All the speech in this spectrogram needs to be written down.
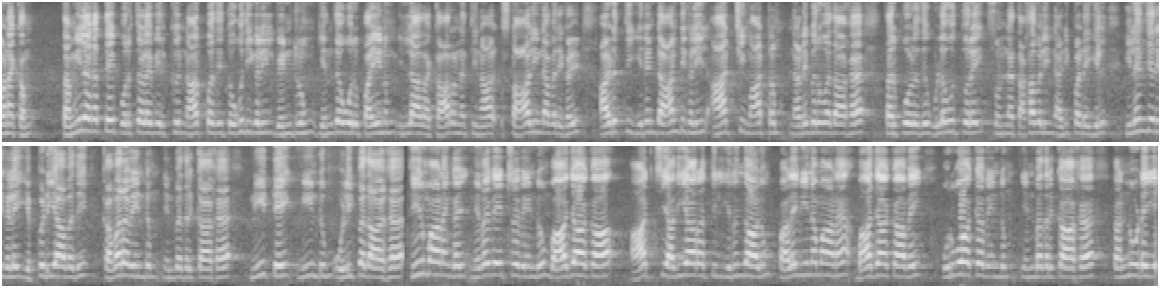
வணக்கம். தமிழகத்தை பொறுத்தளவிற்கு நாற்பது தொகுதிகளில் வென்றும் எந்த ஒரு பயனும் இல்லாத காரணத்தினால் ஸ்டாலின் அவர்கள் அடுத்து இரண்டு ஆண்டுகளில் ஆட்சி மாற்றம் நடைபெறுவதாக தற்பொழுது உளவுத்துறை சொன்ன தகவலின் அடிப்படையில் இளைஞர்களை எப்படியாவது கவர வேண்டும் என்பதற்காக நீட்டை மீண்டும் ஒழிப்பதாக தீர்மானங்கள் நிறைவேற்ற வேண்டும். பாஜக ஆட்சி அதிகாரத்தில் இருந்தாலும் பலவீனமான பாஜகவை உருவாக்க வேண்டும் என்பதற்காக தன்னுடைய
